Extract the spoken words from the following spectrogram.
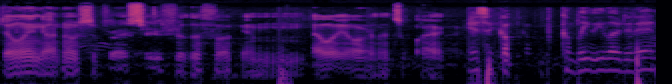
Still ain't got no suppressor for the fucking LAR. That's whack. It's a com completely loaded in.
